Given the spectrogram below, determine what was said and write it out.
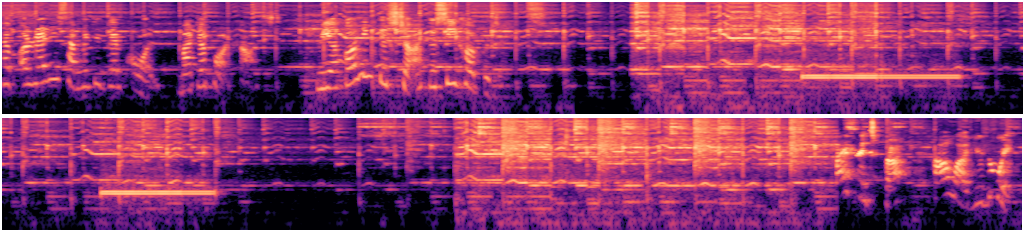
have already submitted them all, but a podcast. We are calling Tischa to see her projects. Hi Sixta, how are you doing?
